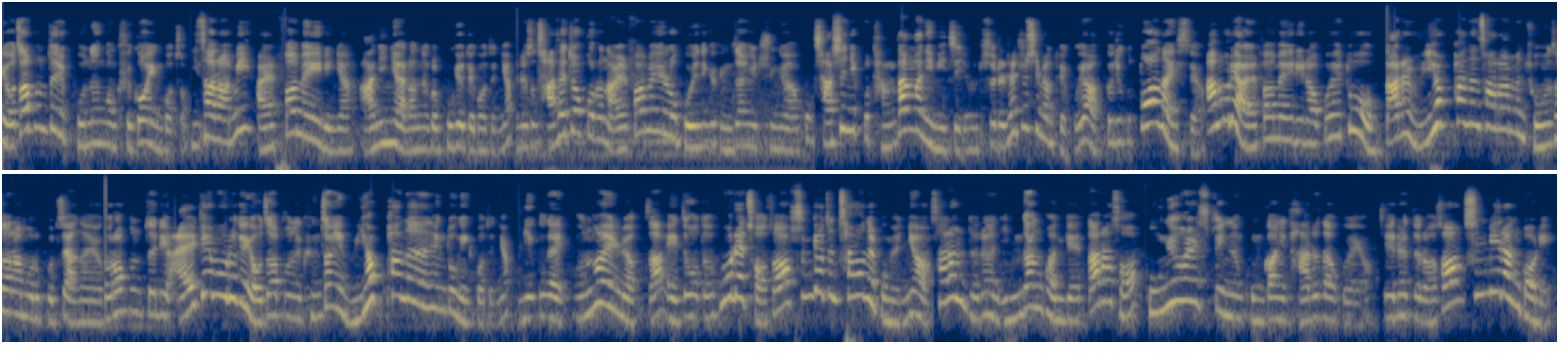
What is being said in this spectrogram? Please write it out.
여자분들이 보는 건 그거인 거죠. 이 사람이 알파메일이냐 아니냐라는 걸 보게 되거든요. 그래서 자세적으로는 알파메일로 보이는 게 굉장히 중요하고 자신 있고 당당한 이미지 연출을 해주시면 되고요. 그리고 또 하나 있어요. 아무리 알파메일이라고 해도 나를 위협하는 사람은 좋은 사람으로 보지 않아요. 여러분들이 알게 모르게 여자분을 굉장히 위협하는 행동이 있거든요. 미국의 문화인류학자 에드워드 홀의 져서 숨겨진 차원을 보면요. 사람들은 인간관계에 따라서 공유할 수 있는 공간이 다르다고 해요. 예를 들어서 친밀한 거리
